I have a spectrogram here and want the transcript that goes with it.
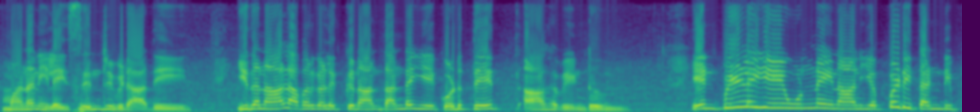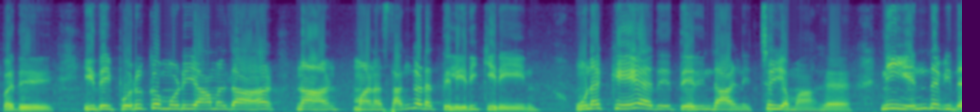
மனநிலை சென்று விடாதே. இதனால் அவர்களுக்கு நான் தண்டையை கொடுத்தே ஆக வேண்டும். என் பிள்ளையே உன்னை நான் எப்படி தண்டிப்பது? இதை பொறுக்க முடியாமல் தான் நான் மன சங்கடத்தில் இருக்கிறேன். உனக்கே அது தெரிந்தால் நிச்சயமாக. நீ எந்தவித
